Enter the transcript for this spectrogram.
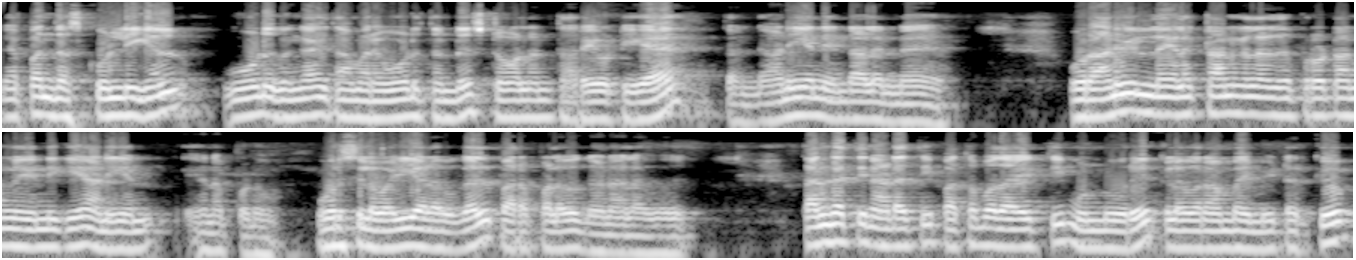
நெப்பந்தஸ் கொல்லிகள் ஓடு வெங்காய தாமரை ஓடு தண்டு ஸ்டோலன் தரையொட்டிய தண்டு. அணியன் என்றால் என்ன? ஒரு அணுவில் உள்ள எலக்ட்ரான்கள் அல்லது புரோட்டான்கள் எண்ணிக்கையே அணியன் எனப்படும். ஒரு சில வழி அளவுகள் பரப்பளவு கன அளவு. தங்கத்தின் அடர்த்தி பத்தொன்பதாயிரத்தி முந்நூறு கிலோகிராம் பை மீட்டர் கியூப்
